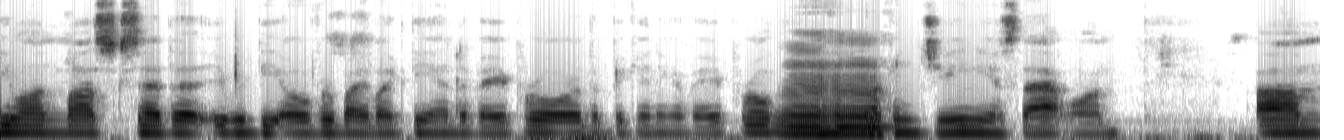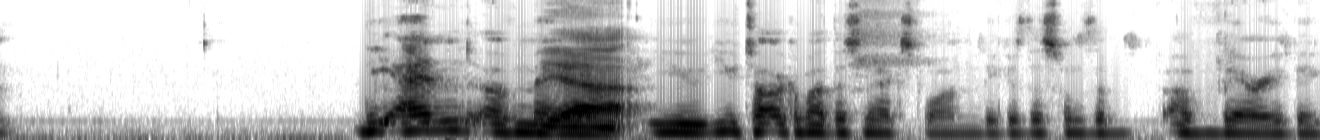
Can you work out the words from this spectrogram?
Elon Musk said that it would be over by like the end of April or the beginning of April hmm fucking genius that one. Um, the end of May. Yeah. You you talk about this next one because this one's a, a very big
